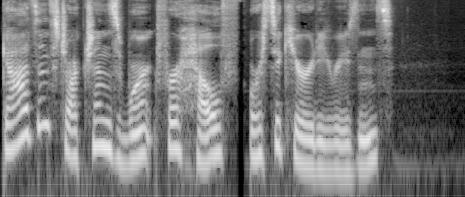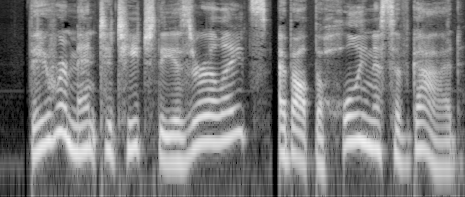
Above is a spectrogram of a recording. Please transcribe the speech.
God's instructions weren't for health or security reasons. They were meant to teach the Israelites about the holiness of God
